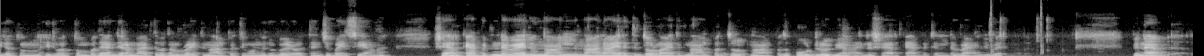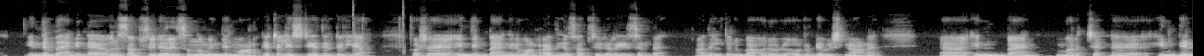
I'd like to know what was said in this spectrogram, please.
ഇരുപത്തൊന്ന് ഇരുപത്തൊമ്പത് അഞ്ച് രണ്ടായിരത്തി പത്തൊമ്പത് റേറ്റ് നാൽപ്പത്തി മൂന്ന് രൂപ എഴുപത്തഞ്ച് പൈസയാണ്. ഷെയർ ക്യാപിറ്റലിന്റെ വാല്യൂ നാല് നാലായിരത്തി തൊള്ളായിരത്തി നാൽപ്പത്തി നാൽപ്പത് കോടി രൂപയാണ് അതിന്റെ ഷെയർ ക്യാപിറ്റലിന്റെ വാല്യൂ വരുന്നത്. പിന്നെ ഇന്ത്യൻ ബാങ്കിന്റെ ഒരു സബ്സിഡിയറീസ് ഒന്നും ഇന്ത്യൻ മാർക്കറ്റിൽ ലിസ്റ്റ് ചെയ്തിട്ടില്ല. പക്ഷേ ഇന്ത്യൻ ബാങ്കിന് വളരെയധികം സബ്സിഡിയറീസ് ഉണ്ട്. അതിലത്തെ ഒരു ഒരു ഒരു ഡിവിഷനാണ് in bank merchant Indian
